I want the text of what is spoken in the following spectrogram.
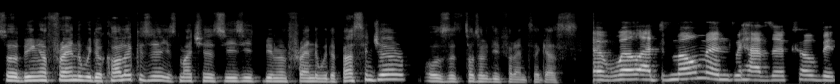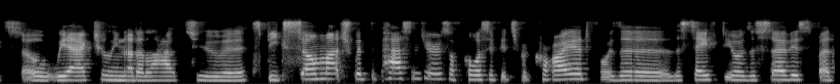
so being a friend with your colleagues is much as easy to be a friend with a passenger, or is it totally different, I guess? Uh, well, at the moment we have the COVID, so we are actually not allowed to uh, speak so much with the passengers. Of course, if it's required for the the safety or the service, but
